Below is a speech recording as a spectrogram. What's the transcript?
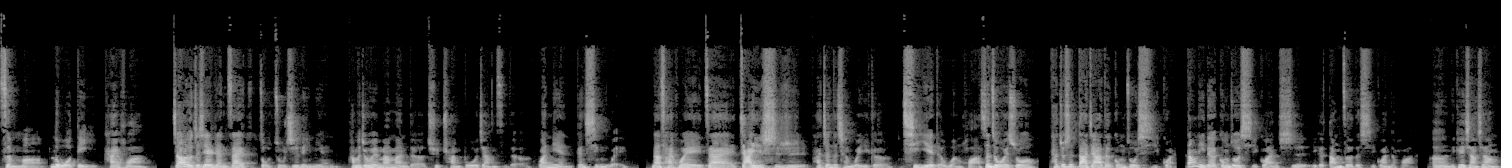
怎么落地开花。只要有这些人在走组织里面，他们就会慢慢的去传播这样子的观念跟行为，那才会在假以时日，它真的成为一个企业的文化，甚至我会说，它就是大家的工作习惯。当你的工作习惯是一个当责的习惯的话，呃，你可以想象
